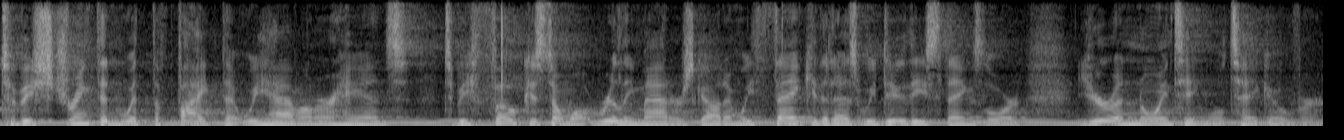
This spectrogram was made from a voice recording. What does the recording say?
to be strengthened with the fight that we have on our hands, to be focused on what really matters, God. And we thank you that as we do these things, Lord, your anointing will take over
